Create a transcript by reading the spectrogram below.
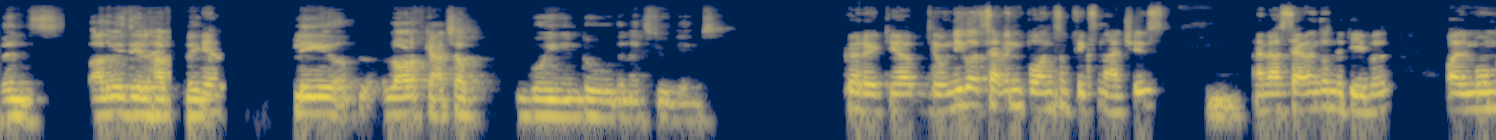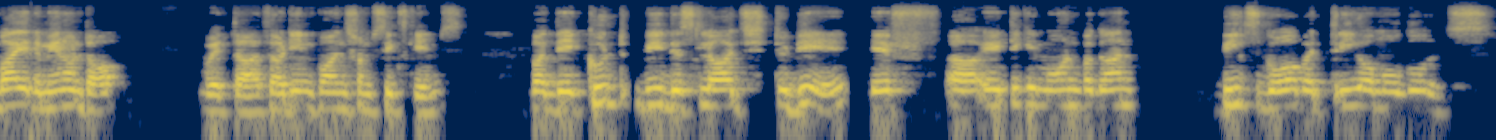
wins. Otherwise, they'll have to like Yeah. play a lot of catch up going into the next few games. Correct. Yeah, they only got seven points from six matches, Hmm. and are seventh on the table. While Mumbai remain on top with uh, 13 points from six games, but they could be dislodged today if uh, ATK Mohan Bagan beats Goa by three or more goals.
